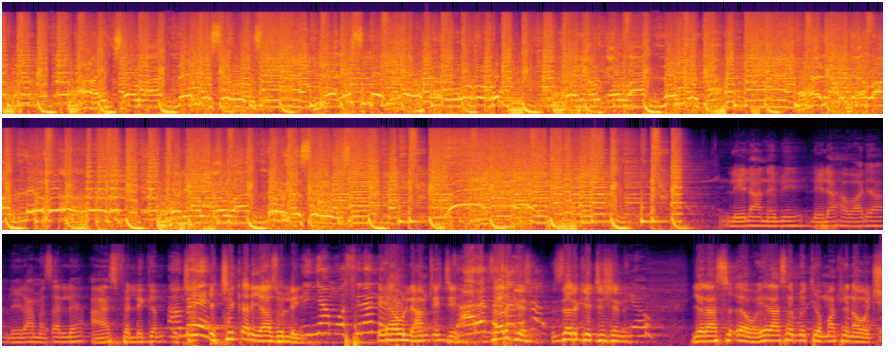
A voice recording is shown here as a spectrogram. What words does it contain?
አይቼዋለሁ ኢየሱስ ለየው እኔ አውቀዋለሁ ጌታ እኔ አውቀዋለሁ እኔ አውቀዋለሁ ኢየሱስ ሌላ ነቢይ ሌላ ሐዋርያ ሌላ መጸለይ አያስፈልግም። እቺን ቀን ያዙልኝ። እኛም ወስነን ይኸውልህ አምጪ ዛሬ ዘርግ ዘርግ እጅሽን የራሴ የምትይው መኪናዎች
